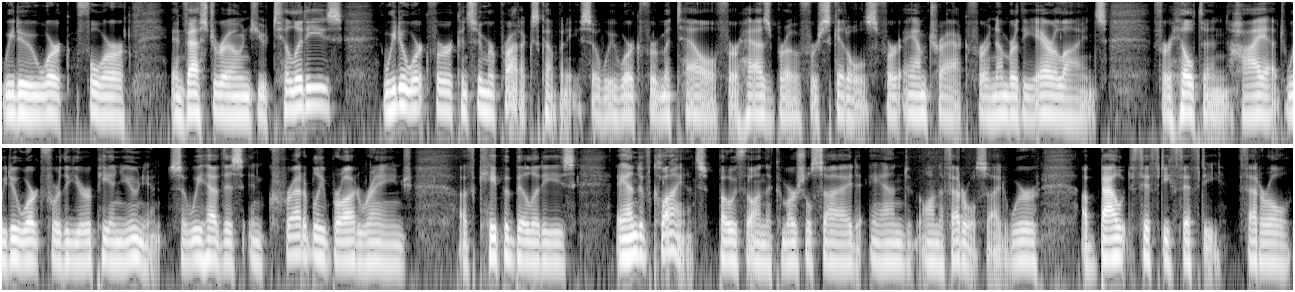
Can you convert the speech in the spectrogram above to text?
We do work for investor owned utilities. We do work for consumer products companies. So we work for Mattel, for Hasbro, for Skittles, for Amtrak, for a number of the airlines, for Hilton, Hyatt. We do work for the European Union. So we have this incredibly broad range of capabilities and of clients, both on the commercial side and on the federal side. We're about 50 50 federal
